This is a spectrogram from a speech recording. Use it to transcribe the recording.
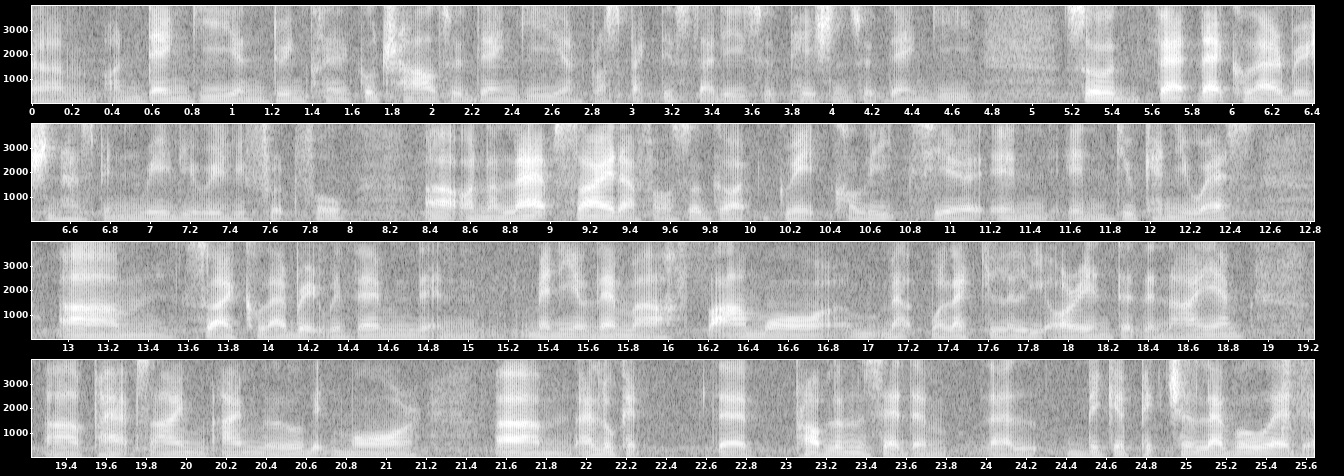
um, on dengue and doing clinical trials with dengue and prospective studies with patients with dengue. So that, that collaboration has been really, really fruitful. Uh, on the lab side, I've also got great colleagues here in, in Duke NUS um, so I collaborate with them, and many of them are far more molecularly oriented than I am. Uh, perhaps I'm, I'm a little bit more, um, I look at the problems at a, a, bigger picture level, at the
